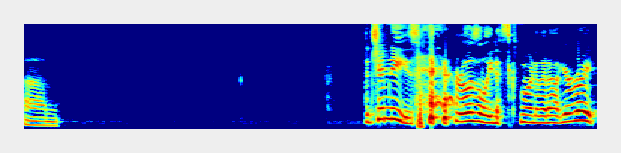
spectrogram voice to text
Um, The chimneys! Rosalie just pointed that out. You're right.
